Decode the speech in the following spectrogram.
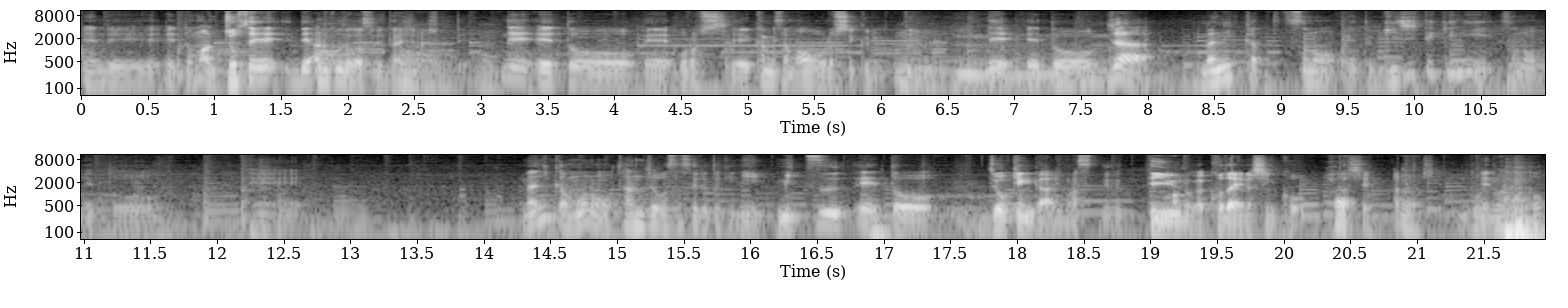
えで、えっと、まあ、女性であることがそれ大事らしくてうんうん、で、えっと、えー、おろし、えー神様を下ろしてくるっていう。うんで、えっと、じゃあ、何か、その、えっと、疑似的に、その、えっと。えー何かものを誕生させるときに、三つ、えっと、条件がありますっていうのが古代の信仰としてあるとして。どえどういうこと？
